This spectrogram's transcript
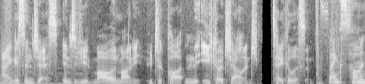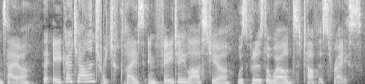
Angus and Jess interviewed Marl and Marnie, who took part in the Eco Challenge. Take a listen. Thanks, Tom and Taya. The Eco Challenge, which took place in Fiji last year, was put as the world's toughest race.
